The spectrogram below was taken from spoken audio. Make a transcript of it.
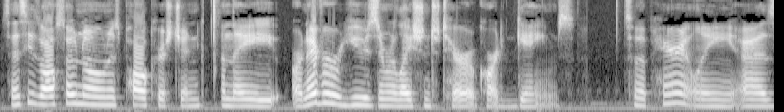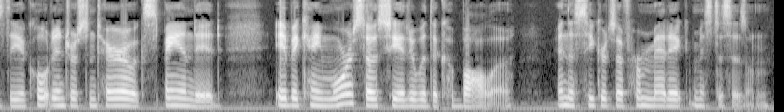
says he's also known as Paul Christian, and they are never used in relation to tarot card games. So apparently, as the occult interest in tarot expanded, it became more associated with the Kabbalah and the secrets of Hermetic mysticism.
